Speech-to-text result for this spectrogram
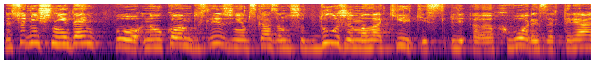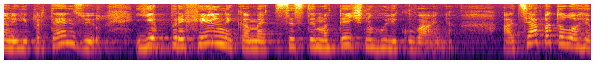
На сьогоднішній день по науковим дослідженням сказано, що дуже мала кількість е, хворих з артеріальною гіпертензією є прихильниками систематичного лікування. А ця патологія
